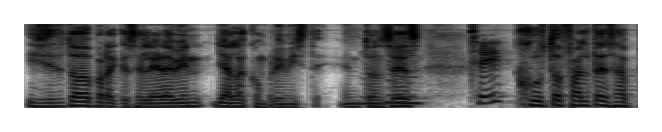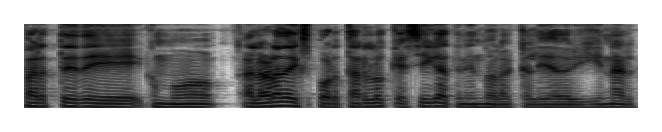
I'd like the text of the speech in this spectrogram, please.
hiciste todo para que se leera bien, ya la comprimiste. Entonces, justo falta esa parte de como a la hora de exportarlo que siga teniendo la calidad original.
